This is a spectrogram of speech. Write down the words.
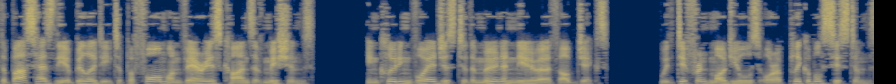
The bus has the ability to perform on various kinds of missions—including voyages to the Moon and near-Earth objects—with different modules or applicable systems.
